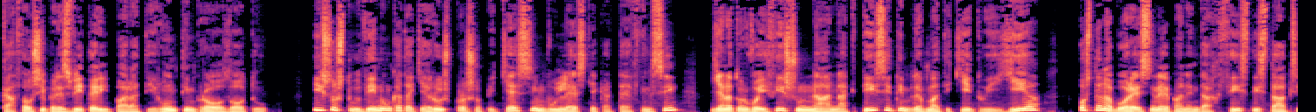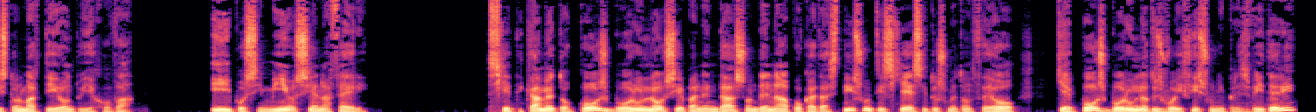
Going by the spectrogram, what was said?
Καθώς οι πρεσβύτεροι παρατηρούν την πρόοδό του, ίσως του δίνουν κατά καιρούς προσωπικές συμβουλές και κατεύθυνση για να τον βοηθήσουν να ανακτήσει την πνευματική του υγεία ώστε να μπορέσει να επανενταχθεί στις τάξεις των μαρτύρων του Ιεχωβά. Η υποσημείωση αναφέρει σχετικά με το πώς μπορούν όσοι επανεντάσσονται να αποκαταστήσουν τη σχέση τους με τον Θεό και πώς μπορούν να τους βοηθήσουν οι πρεσβύτεροι,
